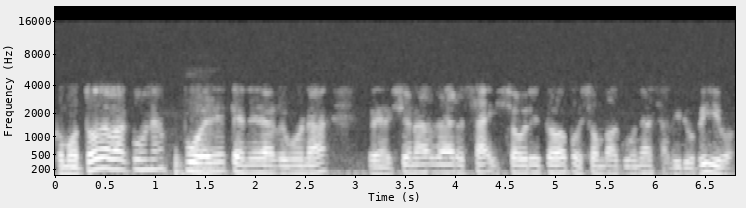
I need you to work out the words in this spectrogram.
Como toda vacuna puede tener alguna reacción adversa y sobre todo pues son vacunas a virus vivo.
